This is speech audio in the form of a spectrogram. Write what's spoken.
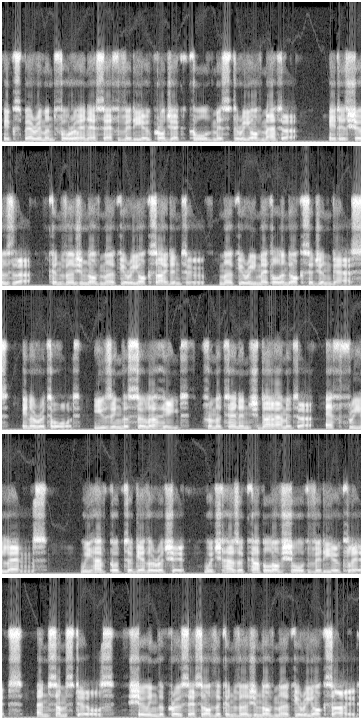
experiment for a NSF video project called Mystery of Matter. It is shows the conversion of mercury oxide into mercury metal and oxygen gas in a retort using the solar heat from a 10 inch diameter f3 lens. We have put together a chip which has a couple of short video clips and some stills showing the process of the conversion of mercury oxide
